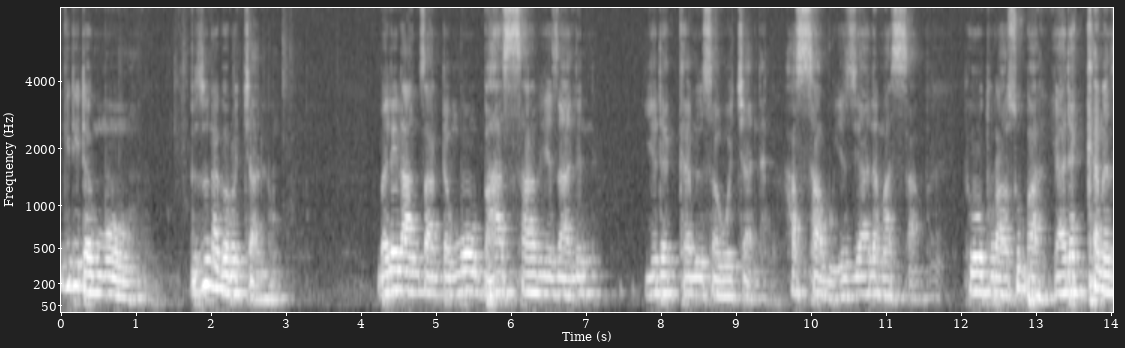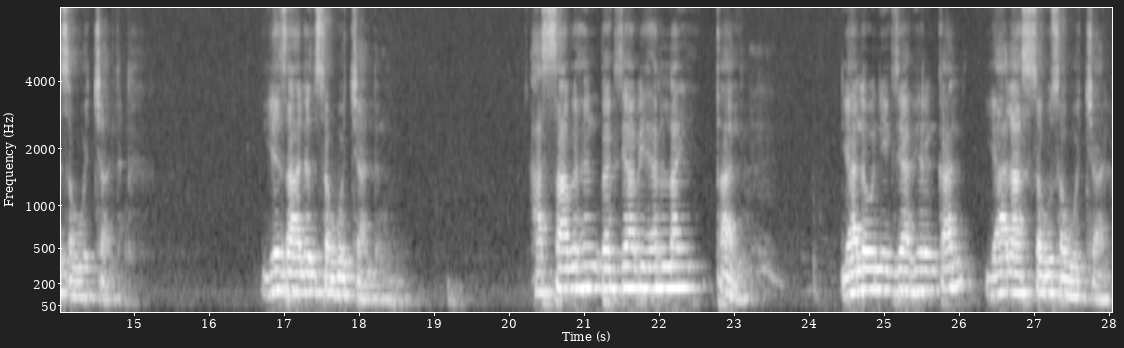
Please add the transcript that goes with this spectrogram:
እንግዲህ ደግሞ ብዙ ነገሮች አሉ። በሌላ አንጻር ደግሞ በሀሳብ የዛልን የደከምን ሰዎች አለን። ሀሳቡ የዚህ ዓለም ሀሳብ ሕይወቱ ራሱ ያደከመን ሰዎች አለን። የዛልን ሰዎች አለን። ሀሳብህን በእግዚአብሔር ላይ ጣል ያለውን የእግዚአብሔርን ቃል ያላሰቡ ሰዎች አሉ።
